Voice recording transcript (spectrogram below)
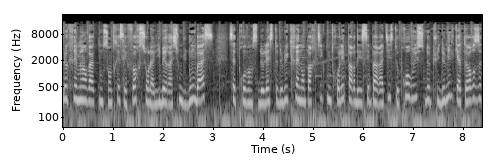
Le Kremlin va concentrer ses forces sur la libération du Donbass. Cette province de l'Est de l'Ukraine en partie contrôlée par des séparatistes pro-russes depuis 2014.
